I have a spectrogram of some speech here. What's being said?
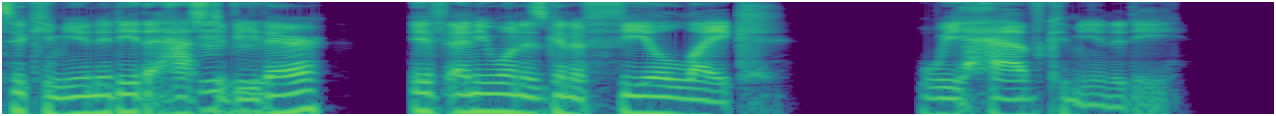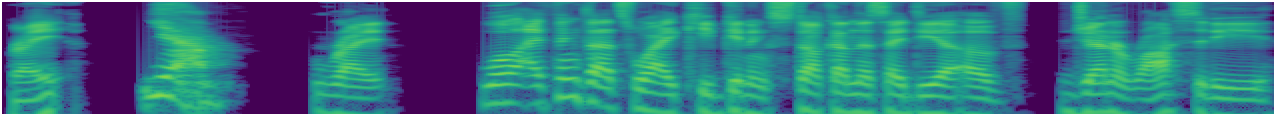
to community that has to be Mhm. there if anyone is going to feel like we have community, right? yeah Right. Well, I think that's why I keep getting stuck on this idea of generosity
